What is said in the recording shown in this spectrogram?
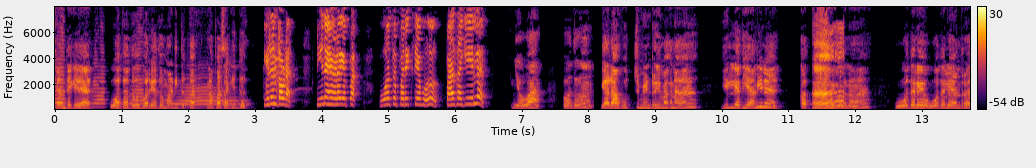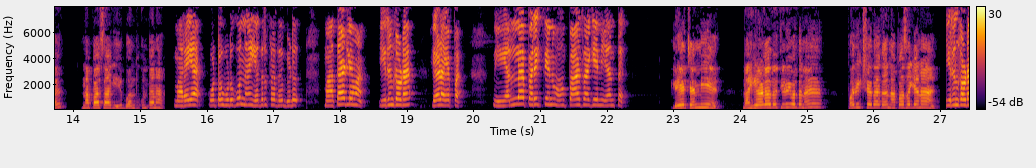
ಚಂದಗೆ ಓದೋದು ಬರೆಯೋದು ಮಾಡಿದ್ದಕ್ಕ ನಾ ಪಾಸ್ ಆಗಿದ್ದು. ಯವ್ವ ಅದು ಎಲ್ಲ ಹುಚ್ಚ ಮಿಂಡ್ರಿ ಮಗನ ಇಲ್ಲದಿಯ ನೀನ? ಕತ್ತ ಮಗನ ಓದಲೆ ಓದಲೆ ಅಂದ್ರ ನಪಾಸ್ ಆಗಿ ಬಂದ್ ಕುಂತಾನ. ಮರಯ್ಯ ಒಟ್ಟ ಹುಡುಗನ ಎದುರ್ತದ ಬಿಡು. ಮಾತಾಡ್ಲವ ಇರನ್ ಗೌಡ ಹೇಳಯ್ಯಪ್ಪ ನೀ ಎಲ್ಲ ಪರೀಕ್ಷೆನೂ ಪಾಸ್ ಆಗೇನಿ ಅಂತ. ಲೇ ಚನ್ನಿ ನಾ ಹೇಳೋದು ತಿಳಿವಲ್ದನ? ಪರೀಕ್ಷೆದಾಗ ನಪಾಸ್ ಆಗ್ಯಾನ? ಇರನ್ ಗೌಡ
